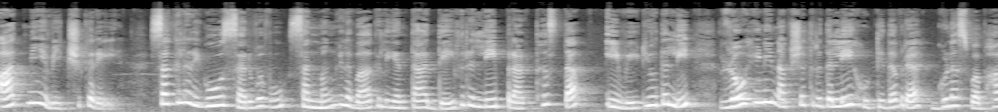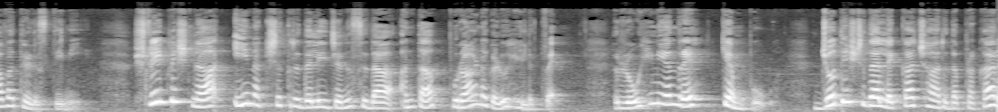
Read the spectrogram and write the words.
ಆತ್ಮೀಯ ವೀಕ್ಷಕರೇ, ಸಕಲರಿಗೂ ಸರ್ವವು ಸನ್ಮಂಗಳವಾಗಲಿ ಅಂತ ದೇವರಲ್ಲಿ ಪ್ರಾರ್ಥಿಸ್ತಾ ಈ ವಿಡಿಯೋದಲ್ಲಿ ರೋಹಿಣಿ ನಕ್ಷತ್ರದಲ್ಲಿ ಹುಟ್ಟಿದವರ ಗುಣ ಸ್ವಭಾವ ತಿಳಿಸ್ತೀನಿ. ಶ್ರೀಕೃಷ್ಣ ಈ ನಕ್ಷತ್ರದಲ್ಲಿ ಜನಿಸಿದ ಅಂತ ಪುರಾಣಗಳು ಹೇಳುತ್ತವೆ ರೋಹಿಣಿ ಅಂದರೆ ಕೆಂಪು. ಜ್ಯೋತಿಷ್ಯದ ಲೆಕ್ಕಾಚಾರದ ಪ್ರಕಾರ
